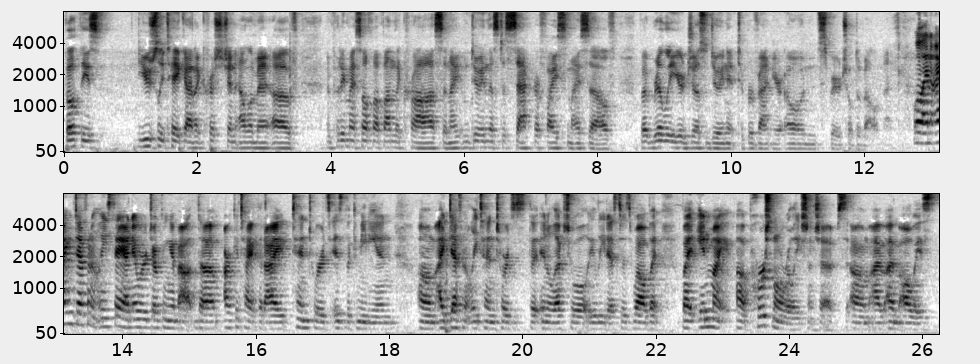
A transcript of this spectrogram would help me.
Both these usually take on a Christian element of I'm putting myself up on the cross and I'm doing this to sacrifice myself but really you're just doing it to prevent your own spiritual development. Well, and I definitely say, I know we are joking about the archetype that I tend towards is the comedian. Um, I definitely tend towards the intellectual elitist as well, but but in my uh, personal relationships, um, I, am always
